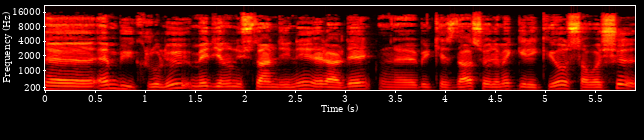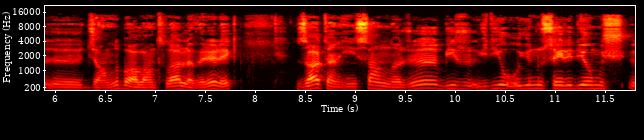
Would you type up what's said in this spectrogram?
e, en büyük rolü medyanın üstlendiğini herhalde e, bir kez daha söylemek gerekiyor. Savaşı e, canlı bağlantılarla vererek zaten insanları bir video oyunu seyrediyormuş e,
